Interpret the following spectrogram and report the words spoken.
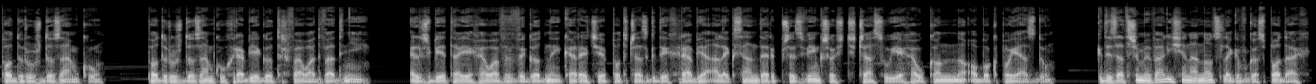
Podróż do zamku. Podróż do zamku hrabiego trwała dwa dni. Elżbieta jechała w wygodnej karecie, podczas gdy hrabia Aleksander przez większość czasu jechał konno obok pojazdu. Gdy zatrzymywali się na nocleg w gospodach,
